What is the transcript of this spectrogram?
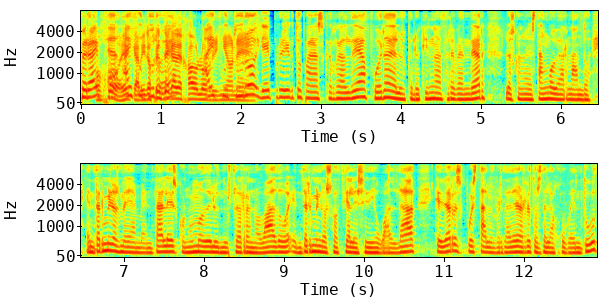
pero hay, ojo, eh, que ha habido gente que ha ¿eh? dejado los hay riñones. Futuro y hay proyecto para Esquerraldea fuera de los que lo quieren hacer vender los que nos están gobernando, en términos medioambientales, con un modelo industrial renovado, en términos sociales y de igualdad, que dé respuesta a los verdaderos retos de la juventud.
